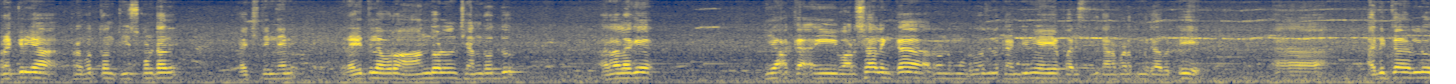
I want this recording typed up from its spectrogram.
ప్రక్రియ ప్రభుత్వం తీసుకుంటుంది. ఖచ్చితంగాని రైతులు ఎవరు ఆందోళన చెందొద్దు. అలాగే ఈ ఈ వర్షాలు ఇంకా రెండు మూడు రోజులు కంటిన్యూ అయ్యే పరిస్థితి కనపడుతుంది కాబట్టి అధికారులు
